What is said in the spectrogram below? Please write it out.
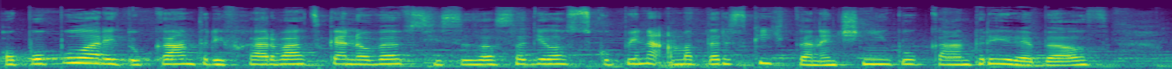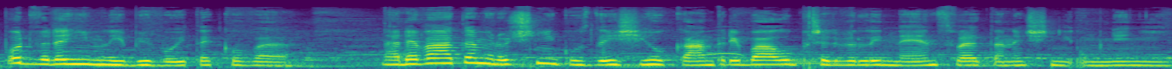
O popularitu country v charvátské Nové Vsi se zasadila skupina amatérských tanečníků Country Rebels pod vedením Líby Vojtekové. Na devátém ročníku zdejšího country bálu předvedli nejen své taneční umění.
